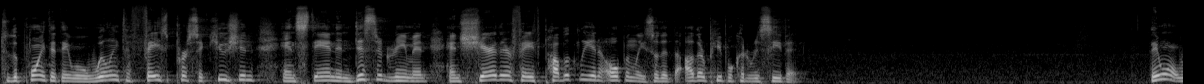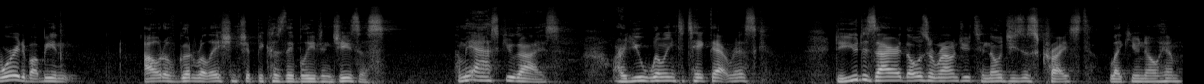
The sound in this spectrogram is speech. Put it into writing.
to the point that they were willing to face persecution and stand in disagreement and share their faith publicly and openly so that the other people could receive it. They weren't worried about being out of good relationship because they believed in Jesus. Let me ask you guys are you willing to take that risk? Do you desire those around you to know Jesus Christ like you know him?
